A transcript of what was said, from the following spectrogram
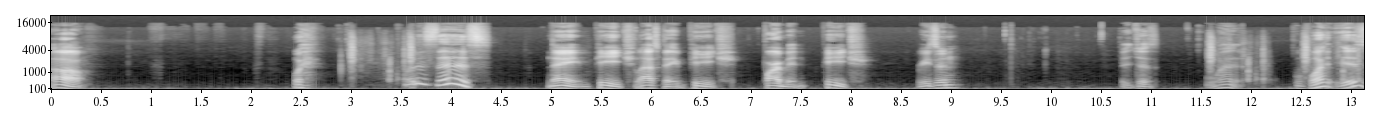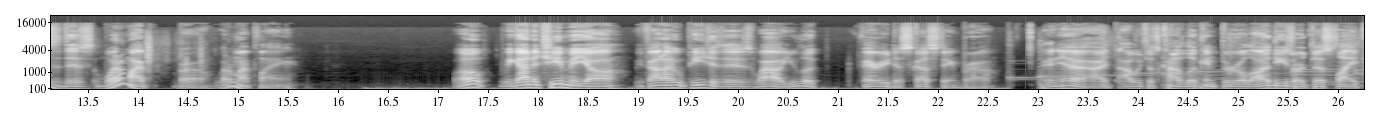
Oh. Wait, what is this? Name, Peach. Last name, Peach. Apartment, Peach. Reason? It just, what, what is this? What am I, bro, what am I playing? Well, we got an achievement, y'all. We found out who Peaches is. Wow, you look very disgusting, bro. And yeah, I, I was just kind of looking through. A lot of these are just like,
